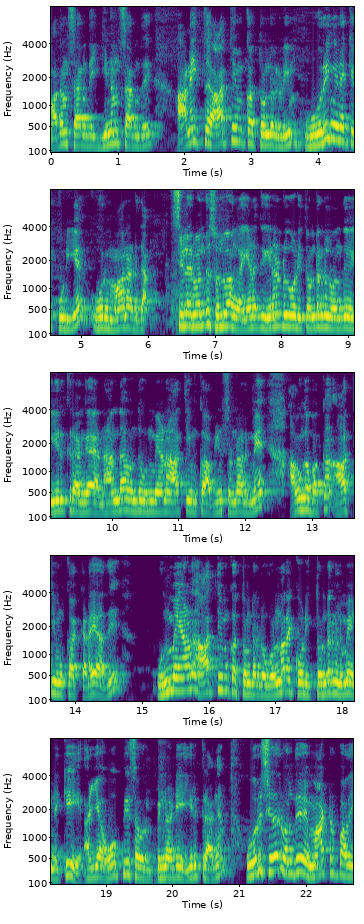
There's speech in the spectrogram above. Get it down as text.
மதம் சார்ந்து இனம் சார்ந்து அனைத்து அதிமுக தொண்டர்களையும் ஒருங்கிணைக்கக்கூடிய ஒரு மாநாடு தான் சிலர் வந்து சொல்லுவாங்க எனக்கு இரண்டு கோடி தொண்டர்கள் வந்து இருக்கிறாங்க. நான் தான் வந்து உண்மையான அதிமுக அப்படின்னு சொன்னாலுமே அவங்க பக்கம் அதிமுக கிடையாது. உண்மையான அதிமுக தொண்டர்கள் ஒன்றரை கோடி தொண்டர்களுமே இன்னைக்கு ஐயா ஓபிஎஸ் அவர்கள் பின்னாடி இருக்கிறாங்க. ஒரு சிலர் வந்து மாற்றுப்பாதை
